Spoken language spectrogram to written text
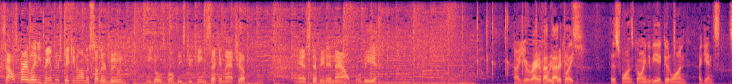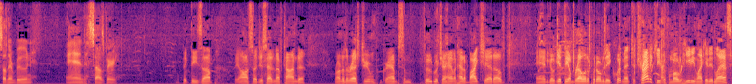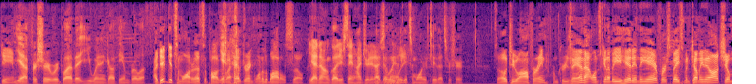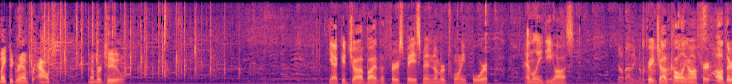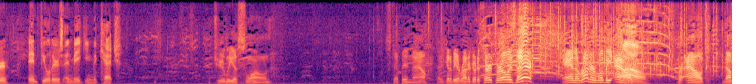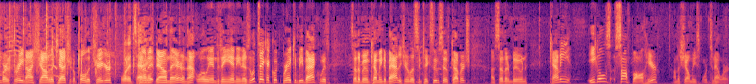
Salisbury Lady Panthers taking on the Southern Boone Eagles. Both these two teams' second matchup. And stepping in now will be. Uh, you're right about Corey that, Ricketts. Blake. This one's going to be a good one against Southern Boone and Salisbury. pick these up. Be honest, I just had enough time to run to the restroom, grab some food, which I haven't had a bite yet of, and go get the umbrella to put over the equipment to try to keep it from overheating like I did last game. Yeah, for sure. We're glad that you went and got the umbrella. I did get some water. That's a positive. Yeah. I have drank one of the bottles, so Yeah, no, I'm glad you're staying hydrated. I definitely had Absolutely. to get some water too. That's for sure. so 0-2 offering from Cruzan. That one's going to be hit in the air. First baseman coming in on. She'll make the grab for out. Number two. Yeah, good job by the first baseman, number 24, Emily DeHaas. Great job calling off her other infielders and making the catch. Julia Sloan. Step in now. There's going to be a runner go to third. Throw is there. And the runner will be out Wow, for out. Number three. Nice job of the catcher to pull the trigger. what a Done tag. it down there, and that will end the inning. As we'll take a quick break and be back with Southern Boone coming to bat as you're listening to exclusive coverage of Southern Boone County Eagles softball here on the Show Me Sports Network.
